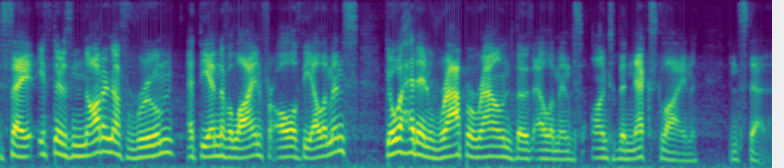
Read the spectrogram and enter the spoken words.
to say if there's not enough room at the end of a line for all of the elements, go ahead and wrap around those elements onto the next line instead.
